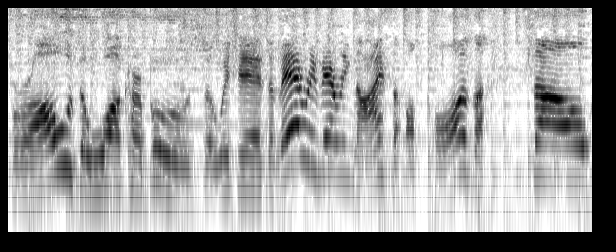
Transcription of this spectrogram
Frost Walker boots, which is very very nice of course. So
